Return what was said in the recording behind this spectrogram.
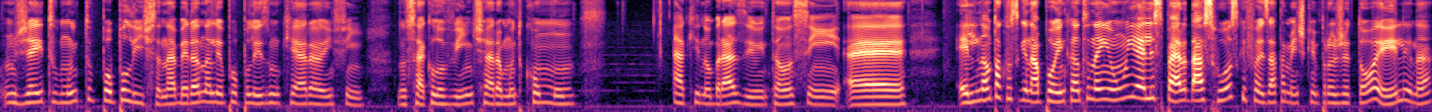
um jeito muito populista, né? Beirando ali o populismo que era, enfim, no século XX era muito comum aqui no Brasil. Então, assim, é, ele não está conseguindo apoio em canto nenhum e ele espera das ruas, que foi exatamente quem projetou ele, né,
